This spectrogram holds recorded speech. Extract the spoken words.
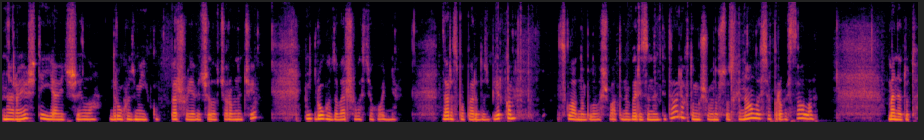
Нарешті я відшила другу змійку. Першу я відшила вчора вночі, і другу завершила сьогодні. Зараз попереду збірка. Складно було вишивати на вирізаних деталях, тому що воно все згиналося, провисало. У мене тут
